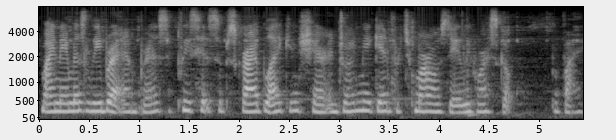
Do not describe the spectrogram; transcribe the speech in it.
My name is Libra Empress. Please hit subscribe, like, and share, and join me again for tomorrow's daily horoscope. Bye bye.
